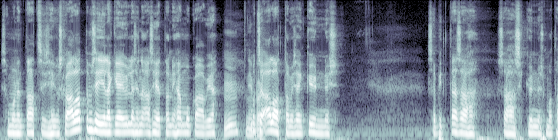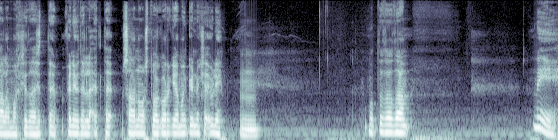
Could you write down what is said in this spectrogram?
semmoinen tatsi siihen, koska aloittamisen jälkeen yleensä ne asiat on ihan mukavia, Mm, mutta se aloittamisen kynnys, se pitää saada, saada se kynnys matalammaksi tai sitten venytellä, että saa noustua korkeamman kynnyksen yli. mm. Mutta tota, niin.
